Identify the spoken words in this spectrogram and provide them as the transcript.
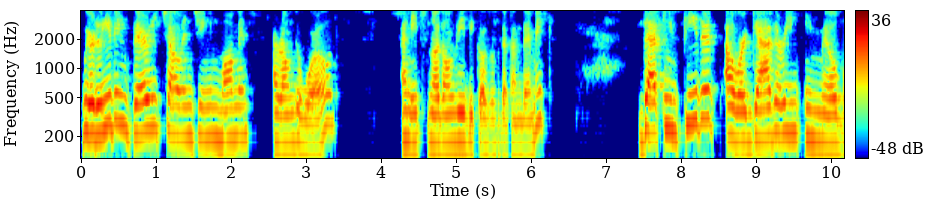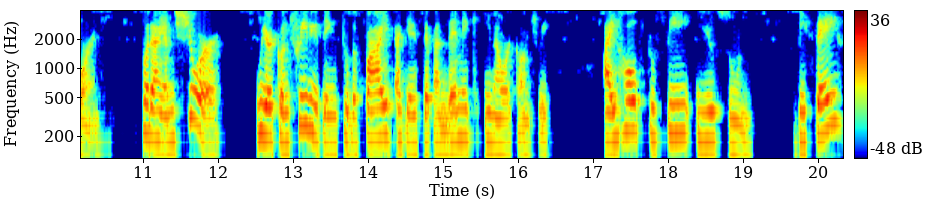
We're living very challenging moments around the world, and it's not only because of the pandemic, that impeded our gathering in Melbourne. But I am sure we are contributing to the fight against the pandemic in our countries. I hope to see you soon. Be safe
